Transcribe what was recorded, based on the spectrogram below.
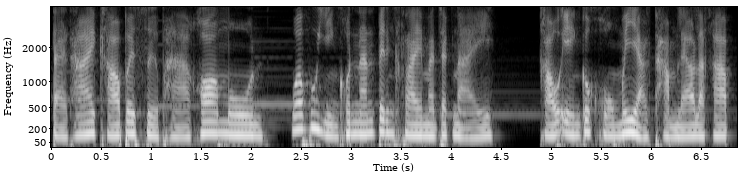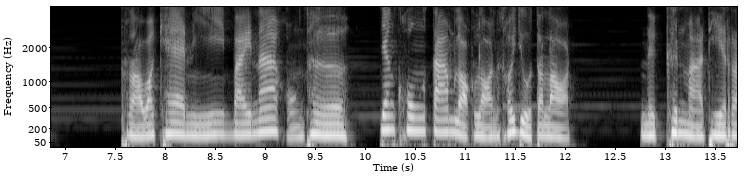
แต่ถ้าให้เขาไปสืบหาข้อมูล ว่าผู้หญิงคนนั้นเป็นใครมาจากไหน เขาเองก็คงไม่อยากทำแล้วล่ะครับ เพราะว่าแค่นี้ใบหน้าของเธอยังคงตามหลอกหลอนเขาอยู่ตลอด นึกขึ้นมาทีไร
